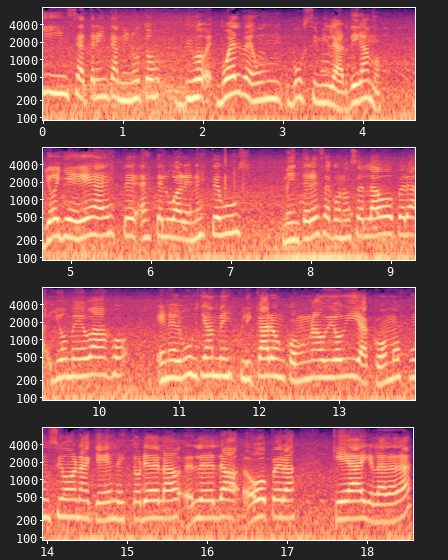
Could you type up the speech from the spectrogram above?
15 a 30 minutos vuelve un bus similar. Digamos, yo llegué a este, a este lugar en este bus, me interesa conocer la ópera, yo me bajo, en el bus ya me explicaron con una audioguía cómo funciona, qué es la historia de la, ópera, qué hay, la, la, la.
